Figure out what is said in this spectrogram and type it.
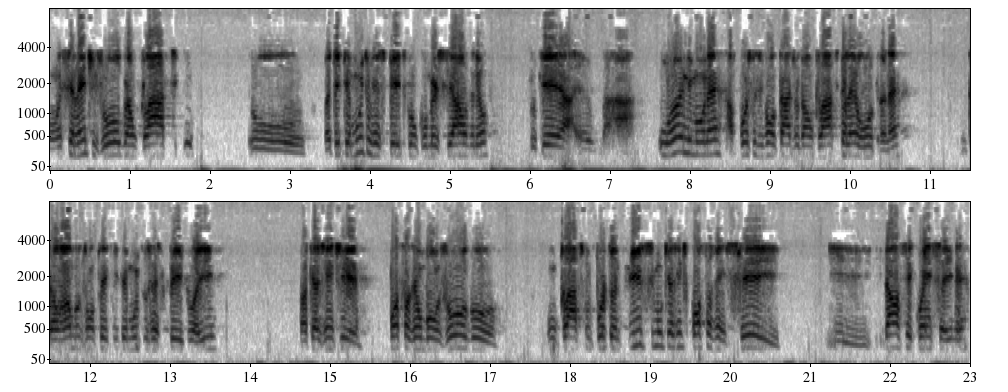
um excelente jogo, é um clássico. O, vai ter que ter muito respeito com o comercial, entendeu? Porque a, a, o ânimo, né? A força de vontade de jogar um clássico, ela é outra, né? Então ambos vão ter que ter muito respeito aí, para que a gente possa fazer um bom jogo, um clássico importantíssimo, que a gente possa vencer e, e, e dar uma sequência aí, né?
